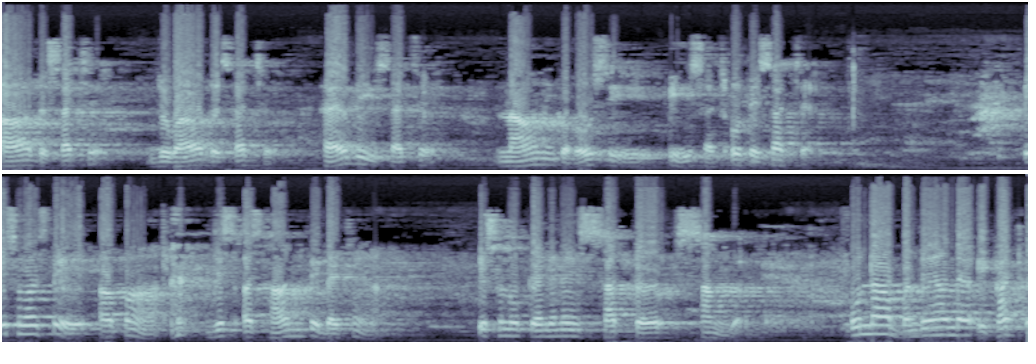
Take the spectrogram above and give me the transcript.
ਆਦ ਸੱਚ, ਜੁਗਾਦ ਸੱਚ, ਹੈ ਵੀ ਸੱਚ, ਨਾਨਕ ਹੋਸੀ ਵੀ ਸੱਚ, ਉਹ ਤੇ ਸੱਚ ਹੈ। ਇਸ ਵਾਸਤੇ ਆਪਾਂ ਜਿਸ ਅਸਥਾਨ ਤੇ ਬੈਠੇ ਆ ਇਸ ਨੂੰ ਕਹਿੰਦੇ ਨੇ ਸਤ ਸੰਗ। ਉਹਨਾਂ ਬੰਦਿਆਂ ਦਾ ਇਕੱਠ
